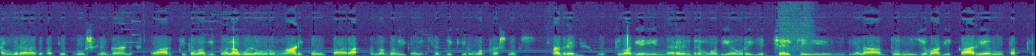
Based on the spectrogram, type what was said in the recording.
ಸಂಗ್ರಹದ ಬಗ್ಗೆ ಘೋಷಣೆಗಳನ್ನ ಆರ್ಥಿಕವಾಗಿ ಬಲವುಳ್ಳವರು ಮಾಡಿಕೊಳ್ತಾರಾ ಅನ್ನೋದು ಈಗ ಸದ್ಯಕ್ಕಿರುವ ಪ್ರಶ್ನೆ. ಆದ್ರೆ ಮುಖ್ಯವಾಗಿ ಈ ನರೇಂದ್ರ ಮೋದಿ ಅವರ ಎಚ್ಚರಿಕೆ ಏನಿದೆಯಲ್ಲ, ಅದು ನಿಜವಾಗಿ ಕಾರ್ಯರೂಪಕ್ಕೆ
